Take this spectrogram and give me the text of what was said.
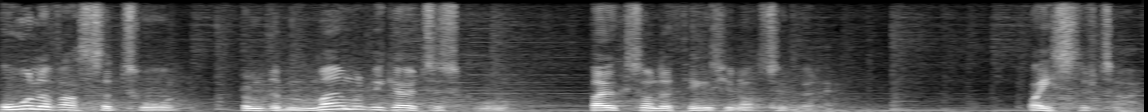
All of us are taught from the moment we go to school, focus on the things you're not so good at. Waste of time.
